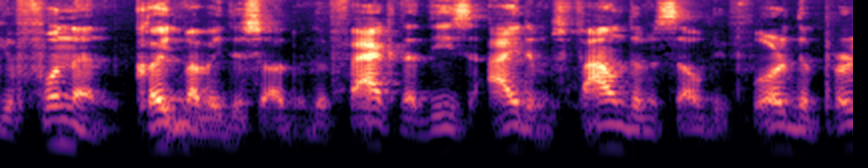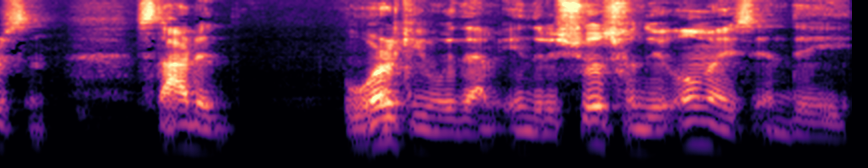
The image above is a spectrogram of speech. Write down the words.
gefunden, the fact that these items found themselves before the person started working with them in the rishus from the umes, in the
